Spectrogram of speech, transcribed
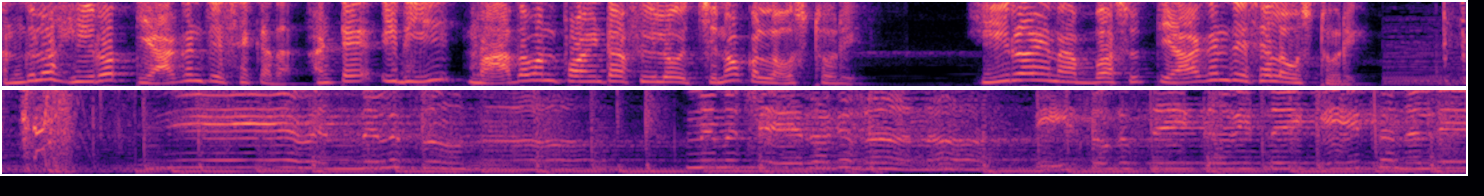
అందులో హీరో త్యాగం చేసే కథ. అంటే ఇది మాధవన్ పాయింట్ ఆఫ్ వ్యూలో వచ్చిన ఒక లవ్ స్టోరీ. హీరో అయిన అబ్బాసు త్యాగం చేసే లవ్ స్టోరీ. చేరగదానా ఈ సొగసే కవిత కీర్తనలే.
